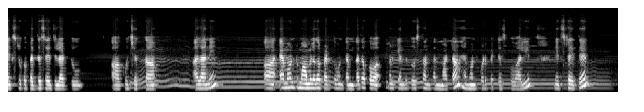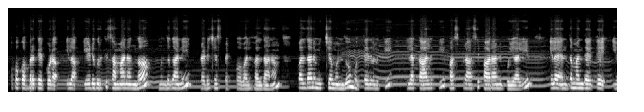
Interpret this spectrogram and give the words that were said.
నెక్స్ట్ ఒక పెద్ద సైజు లడ్డు ఆకు చెక్క అలానే అమౌంట్ మామూలుగా పెడుతూ ఉంటాం కదా ఒక మనకి ఎంత తోస్తే అంత అనమాట అమౌంట్ కూడా పెట్టేసుకోవాలి. నెక్స్ట్ అయితే ఒక కొబ్బరికాయ కూడా ఇలా ఏడుగురికి సమానంగా ముందుగానే రెడీ చేసి పెట్టుకోవాలి ఫలదానం. ఫలదానం ఇచ్చే ముందు ముత్తైదువులకి ఇలా కాళ్ళకి పసుపు రాసి పారాన్ని పోయాలి. ఇలా ఎంతమంది అయితే ఈ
